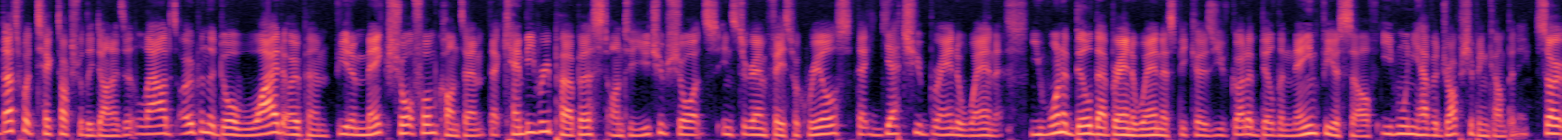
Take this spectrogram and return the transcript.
that's what TikTok's really done is it allowed it's opened the door wide open for you to make short form content that can be repurposed onto YouTube Shorts, Instagram, Facebook Reels that gets you brand awareness. You want to build that brand awareness because you've got to build a name for yourself even when you have a dropshipping company. So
